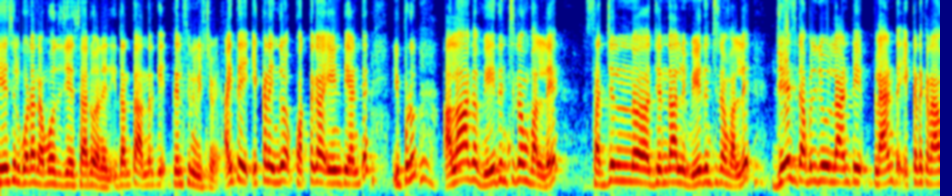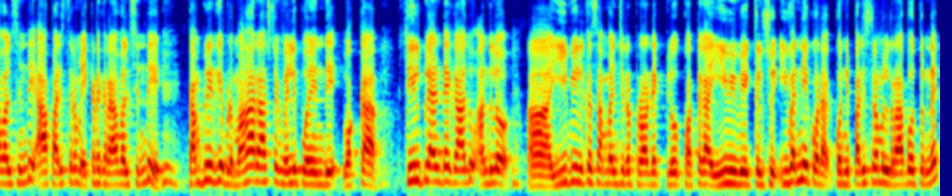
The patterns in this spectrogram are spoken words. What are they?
కేసులు కూడా నమోదు చేశారు అనేది ఇదంతా అందరికీ తెలిసిన విషయమే. అయితే ఇక్కడ ఇందులో కొత్తగా ఏంటి అంటే ఇప్పుడు అలాగ వేధించడం వల్లే సజ్జన్ జెండాల్ని వేధించడం వల్లే జేఎస్డబ్ల్యూ లాంటి ప్లాంట్ ఇక్కడికి రావాల్సింది ఆ పరిశ్రమ ఇక్కడికి రావాల్సింది. కంప్లీట్గా ఇప్పుడు మహారాష్ట్రకు వెళ్ళిపోయింది ఒక్క స్టీల్ ప్లాంటే కాదు అందులో ఈవీలకు సంబంధించిన ప్రోడక్ట్లు కొత్తగా ఈవీ వెహికల్స్ ఇవన్నీ కూడా కొన్ని పరిశ్రమలు రాబోతున్నాయి.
